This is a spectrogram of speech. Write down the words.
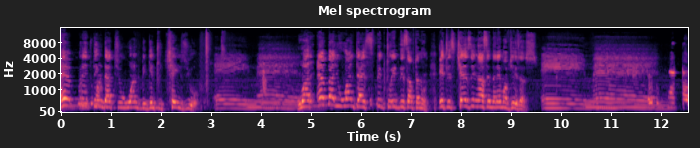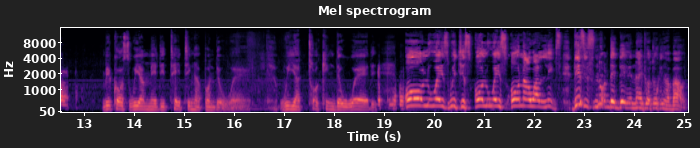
Everything that you want begin to chase you. Amen. Whatever you want, I speak to it this afternoon. It is chasing us in the name of Jesus Amen. because we are meditating upon the word. We are talking the word always, which is always on our lips. This is not the day and night we're talking about.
